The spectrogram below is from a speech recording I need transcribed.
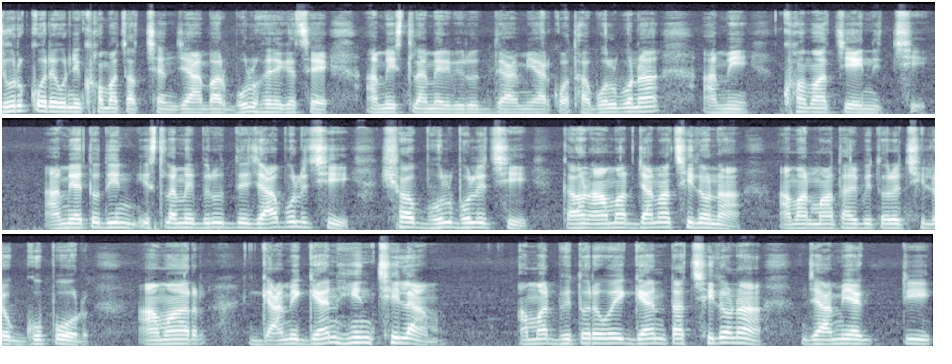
জোর করে উনি ক্ষমা চাচ্ছেন যে আমার ভুল হয়ে গেছে, আমি ইসলামের বিরুদ্ধে আমি আর কথা বলব না, আমি ক্ষমা চেয়ে নিচ্ছি। আমি এতদিন ইসলামের বিরুদ্ধে যা বলেছি, সব ভুল বলেছি, কারণ আমার জানা ছিল না, আমার মাথার ভিতরে ছিল গোপর, আমার আমি জ্ঞানহীন ছিলাম। আমার ভিতরে ওই জ্ঞানটা ছিল না যে আমি একটি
